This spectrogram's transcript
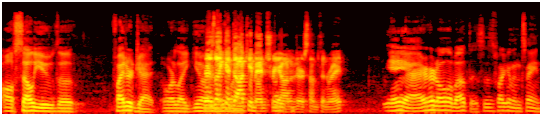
I'll sell you the fighter jet or like you know there's what I like a mean? documentary on it or something, right? yeah yeah I heard all about this. This is fucking insane.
